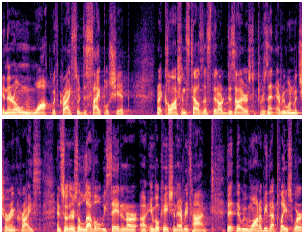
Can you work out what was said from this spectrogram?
in their own walk with Christ. So, discipleship Right? Colossians tells us that our desire is to present everyone mature in Christ. And so there's a level, we say it in our uh, invocation every time, that, that we want to be that place where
